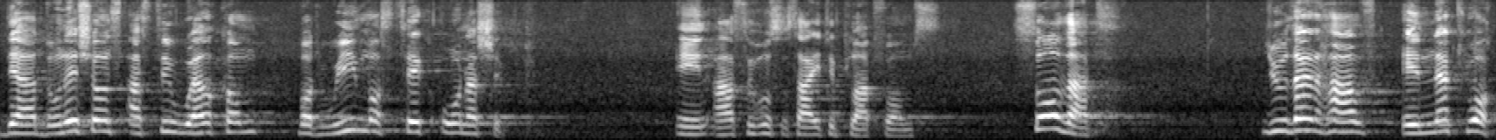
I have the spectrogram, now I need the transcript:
Their donations are still welcome, but we must take ownership in our civil society platforms so that you then have a network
